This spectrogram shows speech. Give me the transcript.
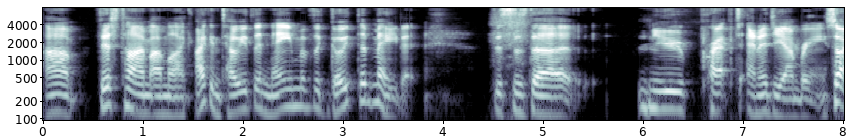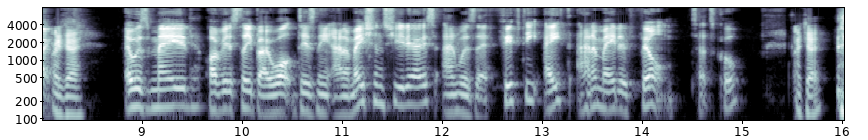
Um, this time, I'm like, I can tell you the name of the goat that made it. This is the new prepped energy I'm bringing. So, Okay. it was made, obviously, by Walt Disney Animation Studios and was their 58th animated film. So that's cool. Okay.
